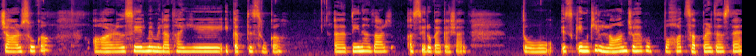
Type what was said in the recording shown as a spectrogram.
चार सौ का और सेल में मिला था ये इकतीस सौ का। तीन हज़ार अस्सी रुपये का शायद। तो इस, इनकी लॉन जो है वो बहुत ज़बरदस्त है।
